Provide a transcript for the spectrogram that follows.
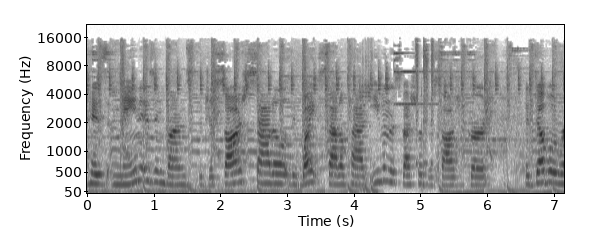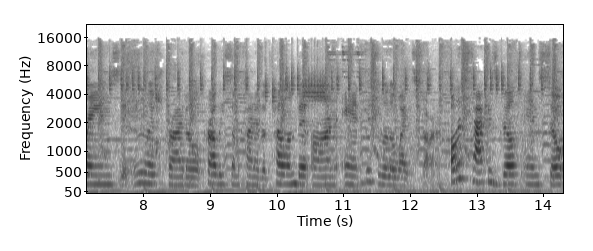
His mane is in buns, the dressage saddle, the white saddle pad, even the special dressage girth the double reins, the English bridle, probably some kind of a Pelham bit on, and his little white star. All this tack is built in so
